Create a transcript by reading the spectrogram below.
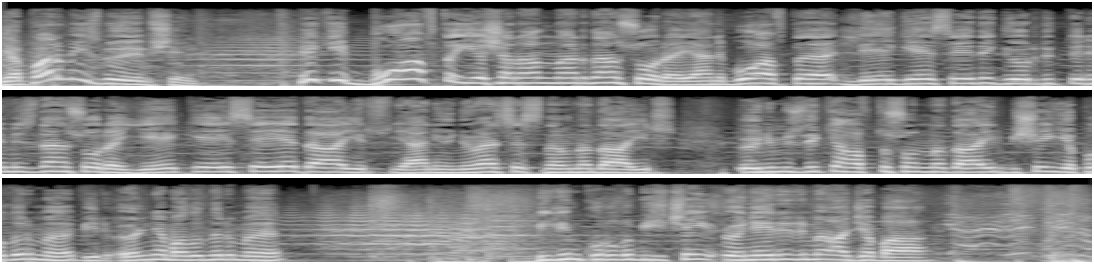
Yapar mıyız böyle bir şey? Peki bu hafta yaşananlardan sonra yani bu hafta LGS'de gördüklerimizden sonra YKS'ye dair yani üniversite sınavına dair önümüzdeki hafta sonuna dair bir şey yapılır mı? Bir önlem alınır mı? Bilim kurulu bir şey önerir mi acaba? Haziran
